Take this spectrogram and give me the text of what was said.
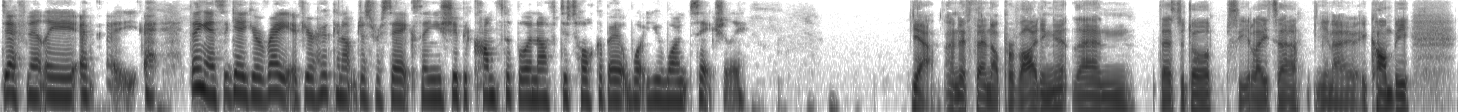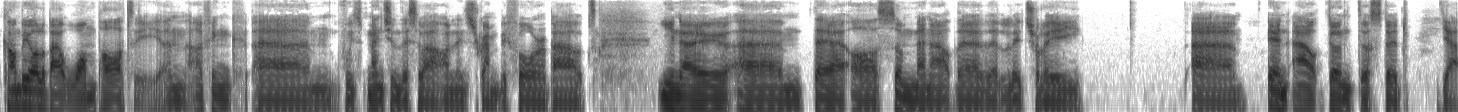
definitely. Uh, Thing is, yeah, you're right. If you're hooking up just for sex, then you should be comfortable enough to talk about what you want sexually. Yeah, and if they're not providing it, then there's the door. See you later. You know, it can't be can't be all about one party. And I think um, we've mentioned this about on Instagram before about you know um, there are some men out there that literally um in out done dusted. Yeah,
